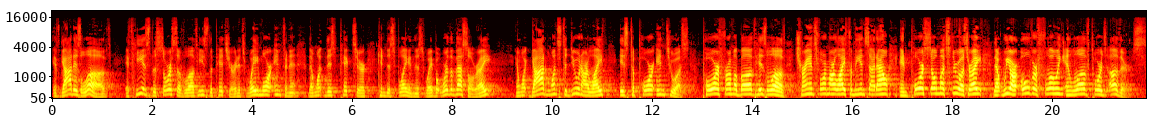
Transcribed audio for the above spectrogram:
if God is loved, if He is the source of love, He's the pitcher, and it's way more infinite than what this picture can display in this way, but we're the vessel, right? And what God wants to do in our life is to pour into us. Pour from above His love. Transform our life from the inside out and pour so much through us, right? That we are overflowing in love towards others.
